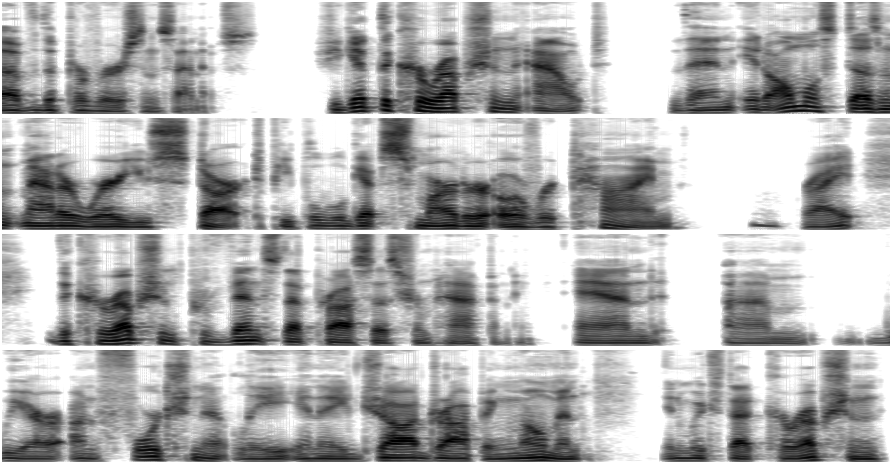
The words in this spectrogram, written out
of the perverse incentives. If you get the corruption out, then it almost doesn't matter where you start. People will get smarter over time, hmm. right? The corruption prevents that process from happening. And um, we are unfortunately in a jaw dropping moment in which that corruption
